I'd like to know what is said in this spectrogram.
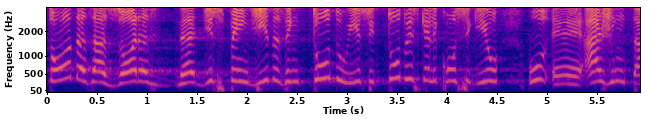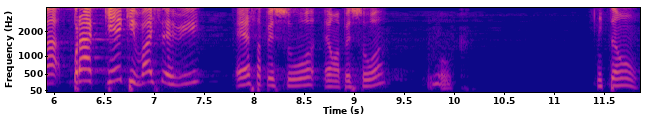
todas as horas né, despendidas em tudo isso e tudo isso que ele conseguiu é, ajuntar? Para que que vai servir? Essa pessoa é uma pessoa louca. Então,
